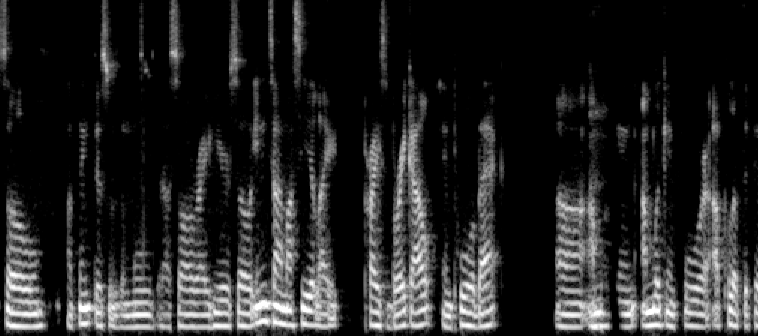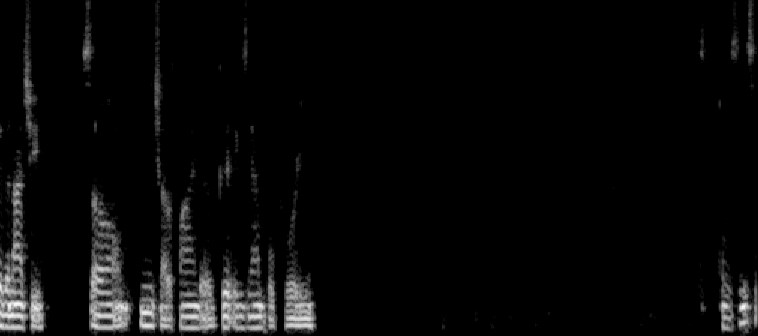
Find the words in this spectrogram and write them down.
So I think this was the move that I saw right here. So anytime I see it like price breakout and pull back, uh, I'm Mhm. looking, I'm looking for. I'll pull up the Fibonacci. So let me try to find a good example for you. Was this?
